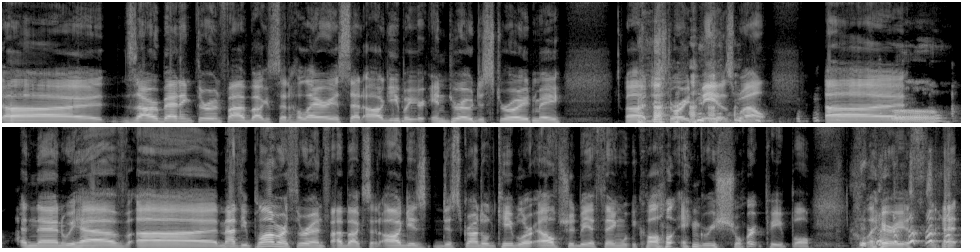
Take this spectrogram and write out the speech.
Uh Zara Benning threw in five bucks said hilarious set Auggie, but your intro destroyed me. Uh destroyed me as well. Uh and then we have uh Matthew Plummer threw in five bucks said Auggie's disgruntled Keebler elf should be a thing we call angry short people. Hilarious set.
